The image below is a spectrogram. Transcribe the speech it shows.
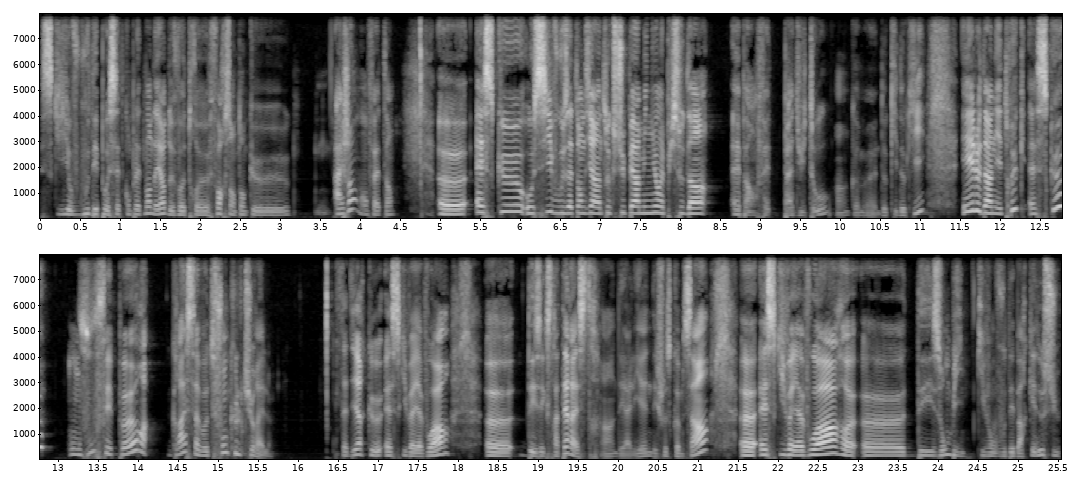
ce qui vous dépossède complètement d'ailleurs de votre force en tant que agent en fait. hein. Euh, Est-ce que aussi vous attendiez à un truc super mignon et puis soudain, eh ben en fait pas du tout, hein, comme euh, Doki Doki. Et le dernier truc, est-ce que on vous fait peur grâce à votre fond culturel. C'est-à-dire que est-ce qu'il va y avoir euh, des extraterrestres, hein, des aliens, des choses comme ça Euh, Est-ce qu'il va y avoir euh, des zombies qui vont vous débarquer dessus?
